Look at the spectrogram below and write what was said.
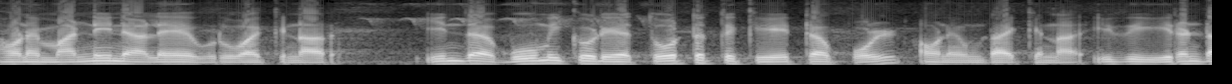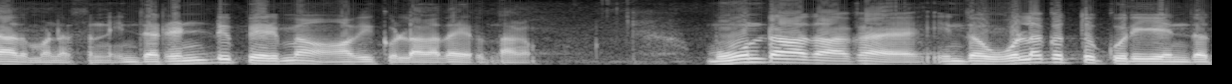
அவனை மண்ணினாலே உருவாக்கினார். இந்த பூமிக்குடைய தோட்டத்துக்கு ஏற்றாப்போல் அவனை உண்டாக்கினார். இது இரண்டாவது மனுஷன். இந்த ரெண்டு பேருமே ஆவிக்குள்ளாக தான் இருந்தாங்க. மூன்றாவதாக இந்த உலகத்துக்குரிய இந்த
